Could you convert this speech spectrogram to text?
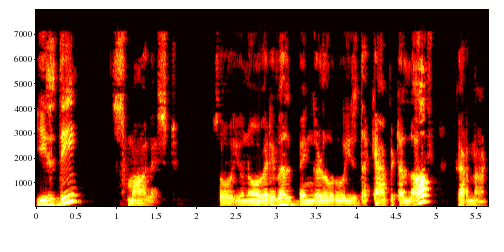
is the smallest. So you know very well Bengaluru is the capital of Karnataka.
